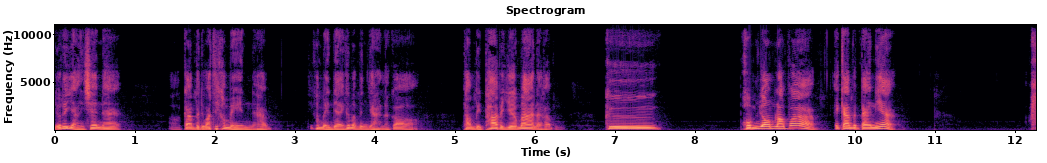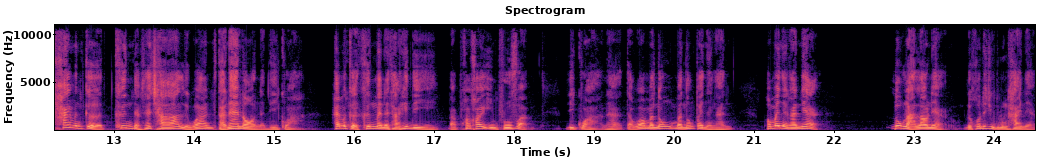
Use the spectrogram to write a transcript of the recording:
ยกตัวอย่างเช่นนะฮะการปฏิวัติที่เขมรนะครับ ที่เขมรแดงขึ้นมาเป็นใหญ่แล้วก็ทำผิดพลาดไปเยอะมากนะครับ คือผมยอมรับว่าไอการเปลี่ยนแปลงเนี้ยให้มันเกิดขึ้นแบบช้าๆหรือว่าแต่แน่นอนอะดีกว่า ให้มันเกิดขึ้นมาในทางที่ดีแบบค่อยๆ improve อะดีกว่านะฮะแต่ว่ามันต้องมันต้องเป็นอย่างนั้น เพราะไม่อย่างนั้นเนี่ยลูกหลานเราเนี่ยหรือคนที่อยู่ในเมืองไทยเนี่ย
